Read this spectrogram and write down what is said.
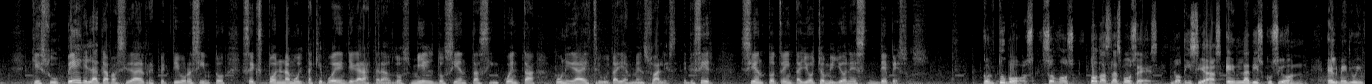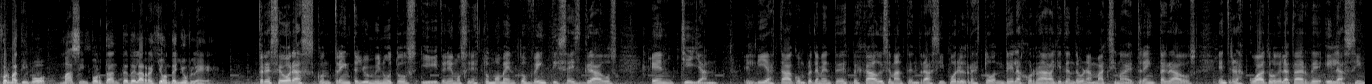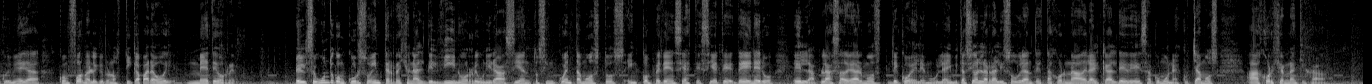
que supere la capacidad del respectivo recinto se exponen a multas que pueden llegar hasta las 2.250 unidades tributarias mensuales, es decir, 138 millones de pesos. Con tu voz somos todas las voces, noticias en la discusión, el medio informativo más importante de la región de Ñuble. 13 horas con 31 minutos y tenemos en estos momentos 26 grados en Chillán. El día está completamente despejado y se mantendrá así por el resto de la jornada que tendrá una máxima de 30 grados entre las 4 de la tarde y las 5 y media conforme a lo que pronostica para hoy Meteorred. El segundo concurso interregional del vino reunirá a 150 mostos en competencia este 7 de enero en la Plaza de Armos de Coelemu. La invitación la realizó durante esta jornada el alcalde de esa comuna. Escuchamos a Jorge Hernán Quijada.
